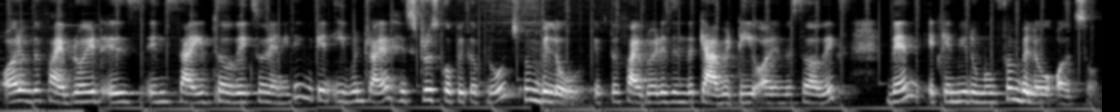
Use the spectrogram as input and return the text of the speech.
or if the fibroid is inside cervix or anything, we can even try a hysteroscopic approach from below. If the fibroid is in the cavity or in the cervix, then it can be removed from below also.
